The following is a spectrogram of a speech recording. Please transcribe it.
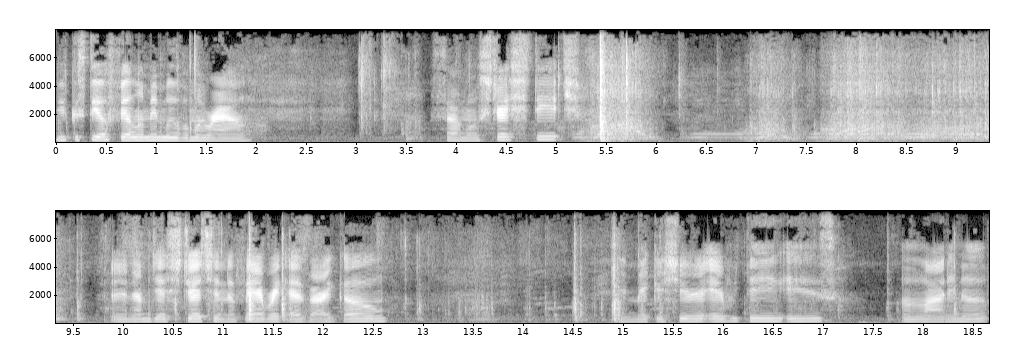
You can still feel them and move them around. So I'm going to stretch stitch. And I'm just stretching the fabric as I go and making sure everything is lining up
